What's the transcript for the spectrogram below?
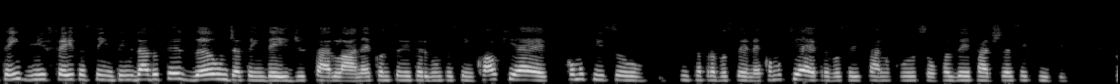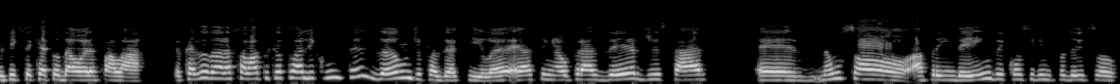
tem me feito, assim, tem me dado tesão de atender e de estar lá, né? Quando você me pergunta assim, qual que é, como que isso fica para você, né? Como que é para você estar no curso ou fazer parte dessa equipe? Por que, que você quer toda hora falar? Eu quero toda hora falar porque eu tô ali com tesão de fazer aquilo. É, é assim, é o prazer de estar é, não só aprendendo e conseguindo fazer isso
